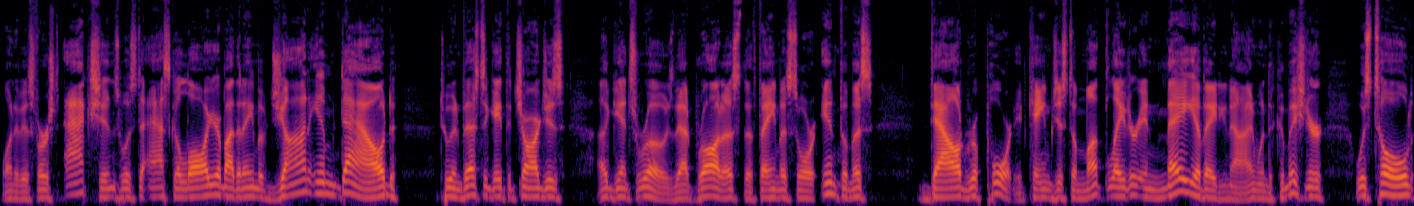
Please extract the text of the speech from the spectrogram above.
one of his first actions was to ask a lawyer by the name of John M. Dowd to investigate the charges against Rose. That brought us the famous or infamous Dowd report. It came just a month later in May of 89 when the commissioner was told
